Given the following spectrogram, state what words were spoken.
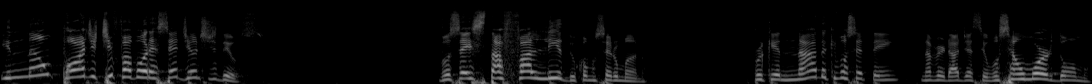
e não pode te favorecer diante de Deus. Você está falido como ser humano. Porque nada que você tem, na verdade, é seu. Você é um mordomo.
